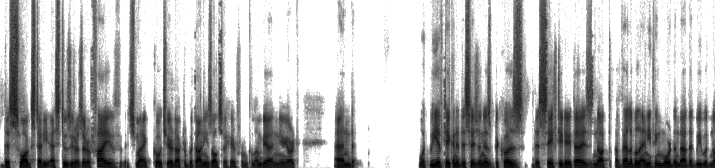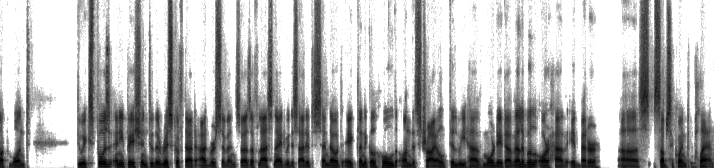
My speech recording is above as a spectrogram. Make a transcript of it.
this SWOG study S2005, which my co-chair, Dr. Bhutani, is also here from Columbia in New York. And what we have taken a decision is because the safety data is not available anything more than that, that we would not want to expose any patient to the risk of that adverse event. So as of last night, we decided to send out a clinical hold on this trial till we have more data available or have a better uh, subsequent plan.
